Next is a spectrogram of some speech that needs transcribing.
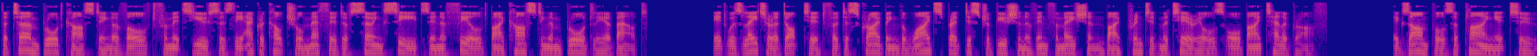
The term broadcasting evolved from its use as the agricultural method of sowing seeds in a field by casting them broadly about. It was later adopted for describing the widespread distribution of information by printed materials or by telegraph. Examples applying it to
